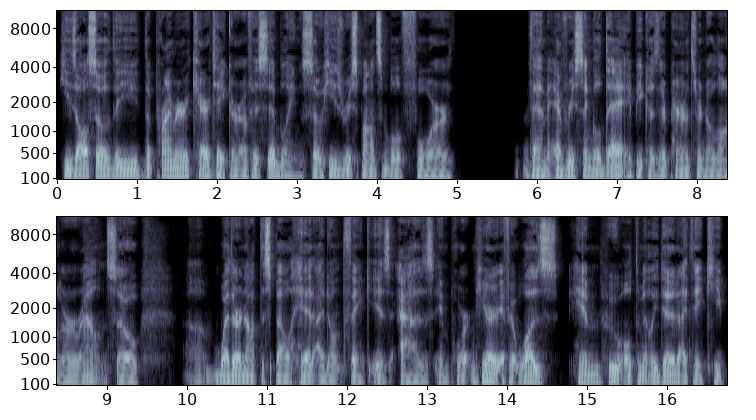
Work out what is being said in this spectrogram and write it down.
he's also the the primary caretaker of his siblings so he's responsible for them every single day because their parents are no longer around so um, whether or not the spell hit i don't think is as important here if it was him who ultimately did it i think he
